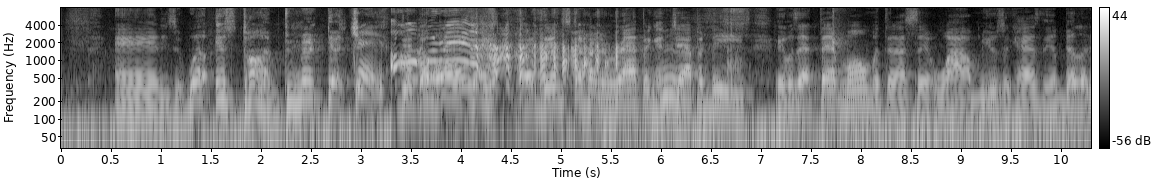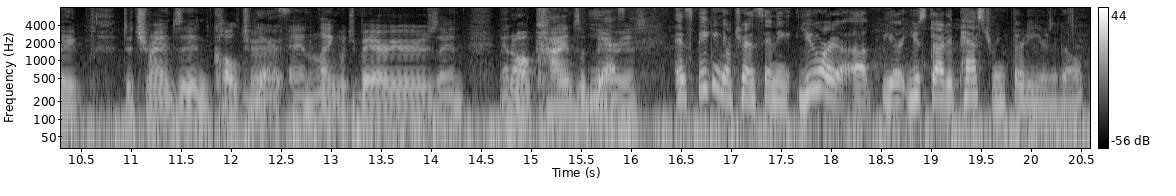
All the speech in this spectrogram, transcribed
And he said, "Well, it's time to make that Change. Did Oh, the whole man. thing, and then started rapping in Japanese. It was at that moment that I said, "Wow, music has the ability to transcend culture Yes. and language barriers and and all kinds of barriers." And speaking of transcending, you are uh, you're, you started pastoring 30 years ago.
